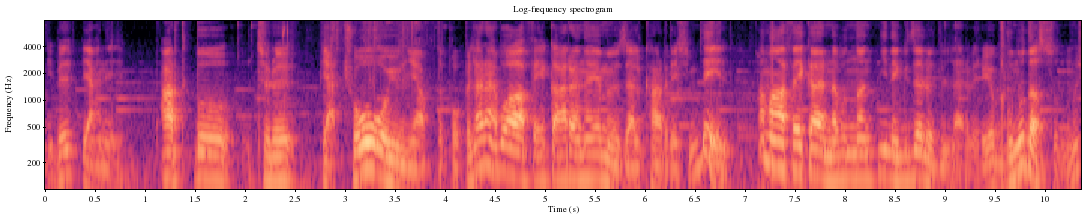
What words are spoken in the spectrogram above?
gibi yani artık bu türü ya çoğu oyun yaptı popüler. Ha, bu AFK Arena'ya mı özel kardeşim değil. Ama AFK Arena bundan yine güzel ödüller veriyor. Bunu da sunmuş.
